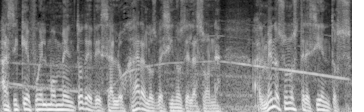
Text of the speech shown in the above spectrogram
así que fue el momento de desalojar a los vecinos de la zona, al menos unos 300.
